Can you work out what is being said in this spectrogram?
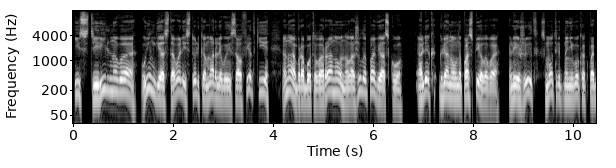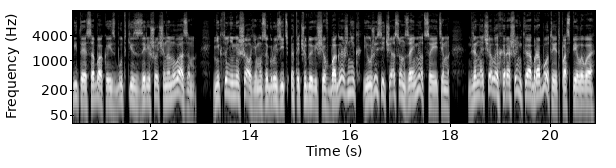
Из стерильного у Инги оставались только марлевые салфетки, она обработала рану, наложила повязку. Олег глянул на Поспелого. Лежит, смотрит на него, как побитая собака из будки с зарешоченным лазом. Никто не мешал ему загрузить это чудовище в багажник, и уже сейчас он займется этим. Для начала хорошенько обработает Поспелого,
